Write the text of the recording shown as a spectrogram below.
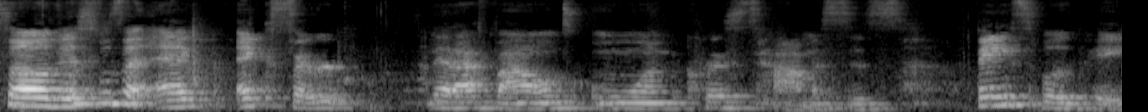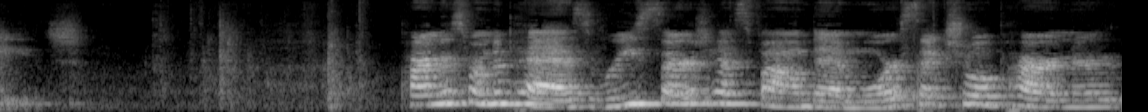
So this was an ex- excerpt that I found on Chris Thomas's Facebook page. Partners from the past. Research has found that more sexual partners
